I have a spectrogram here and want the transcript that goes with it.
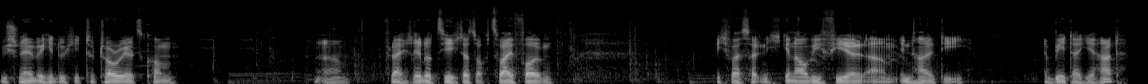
Wie schnell wir hier durch die Tutorials kommen. Ähm, vielleicht reduziere ich das auf zwei Folgen. Ich weiß halt nicht genau, wie viel ähm, Inhalt die Beta hier hat.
